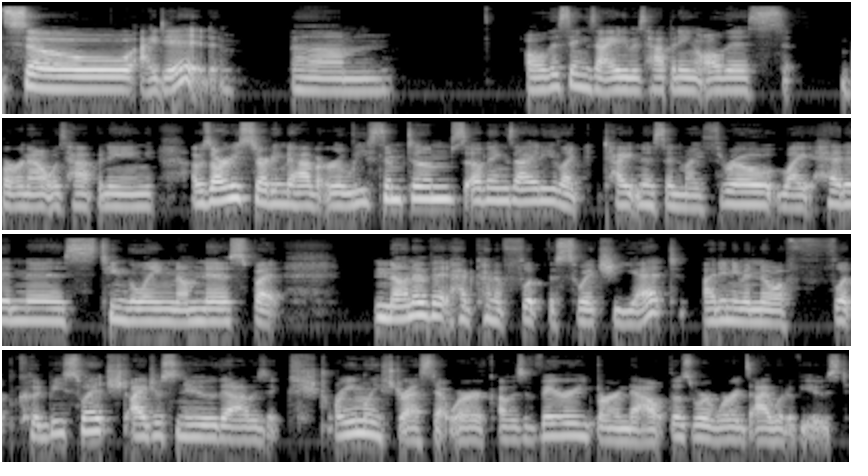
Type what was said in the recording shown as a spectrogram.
So I did. Um, all this anxiety was happening, all this burnout was happening. I was already starting to have early symptoms of anxiety, like tightness in my throat, lightheadedness, tingling, numbness, but none of it had kind of flipped the switch yet. I didn't even know if flip could be switched. I just knew that I was extremely stressed at work. I was very burned out. Those were words I would have used.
